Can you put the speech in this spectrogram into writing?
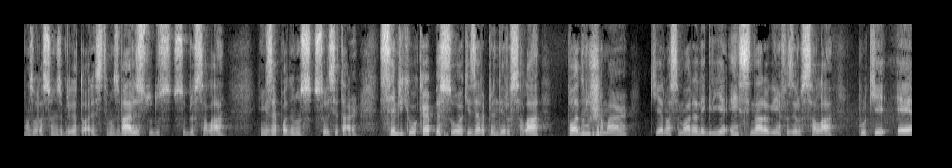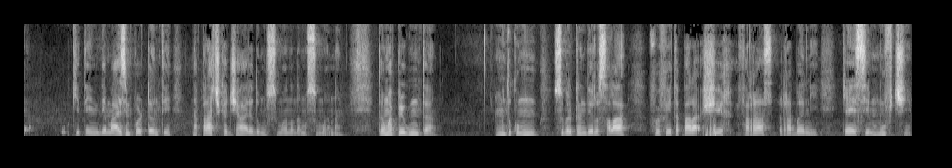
as orações obrigatórias. Temos vários estudos sobre o salá. Quem quiser pode nos solicitar. Sempre que qualquer pessoa quiser aprender o salá, pode nos chamar, que a nossa maior alegria é ensinar alguém a fazer o salá, porque é o que tem de mais importante na prática diária do muçulmano ou da muçulmana. Então, uma pergunta muito comum sobre aprender o Salah foi feita para Sheikh Faraz Rabbani, que é esse mufti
